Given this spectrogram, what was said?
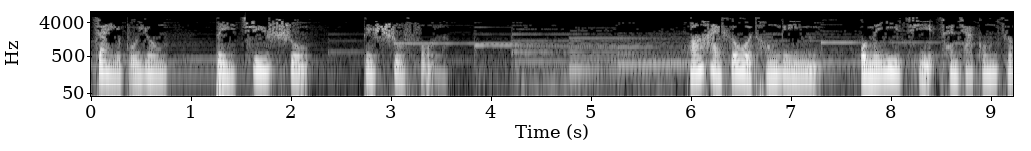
再也不用被拘束、被束缚了。黄海和我同龄，我们一起参加工作，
